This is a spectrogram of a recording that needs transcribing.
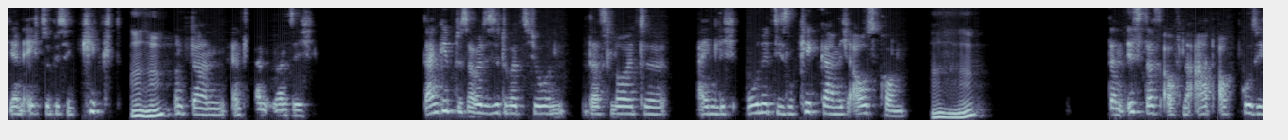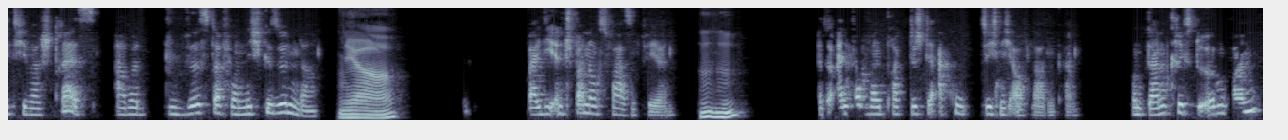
die einen echt so ein bisschen kickt mhm. und dann entspannt man sich. Dann gibt es aber die Situation, dass Leute eigentlich ohne diesen Kick gar nicht auskommen. Mhm. Dann ist das auf eine Art auch positiver Stress, aber du wirst davon nicht gesünder. Ja. Weil die Entspannungsphasen fehlen. Mhm. Also einfach, weil praktisch der Akku sich nicht aufladen kann. Und dann kriegst du irgendwann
